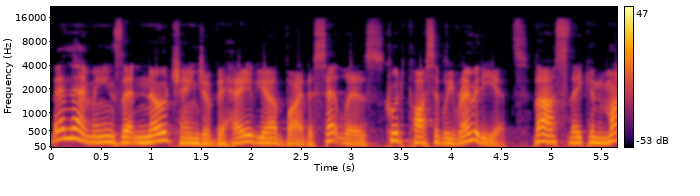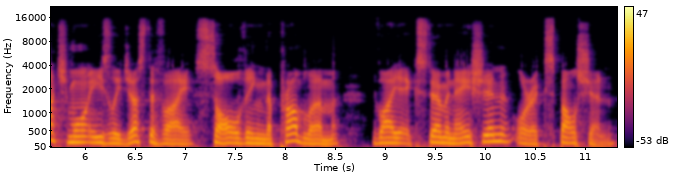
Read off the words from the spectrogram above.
then that means that no change of behavior by the settlers could possibly remedy it. Thus, they can much more easily justify solving the problem via extermination or expulsion.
